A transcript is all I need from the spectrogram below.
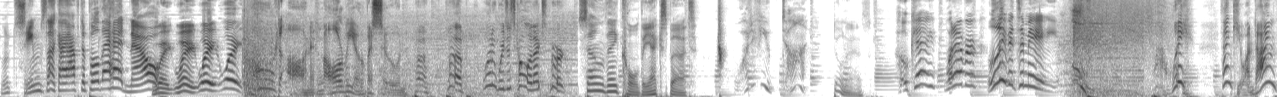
It seems like I have to pull the head now. Wait, wait, wait, wait! Hold on, it'll all be over soon. Pep, Pep, why don't we just call an expert? So they called the expert. What have you done? Don't ask. Okay, whatever. Leave it to me. Wait, thank you, Undyne.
